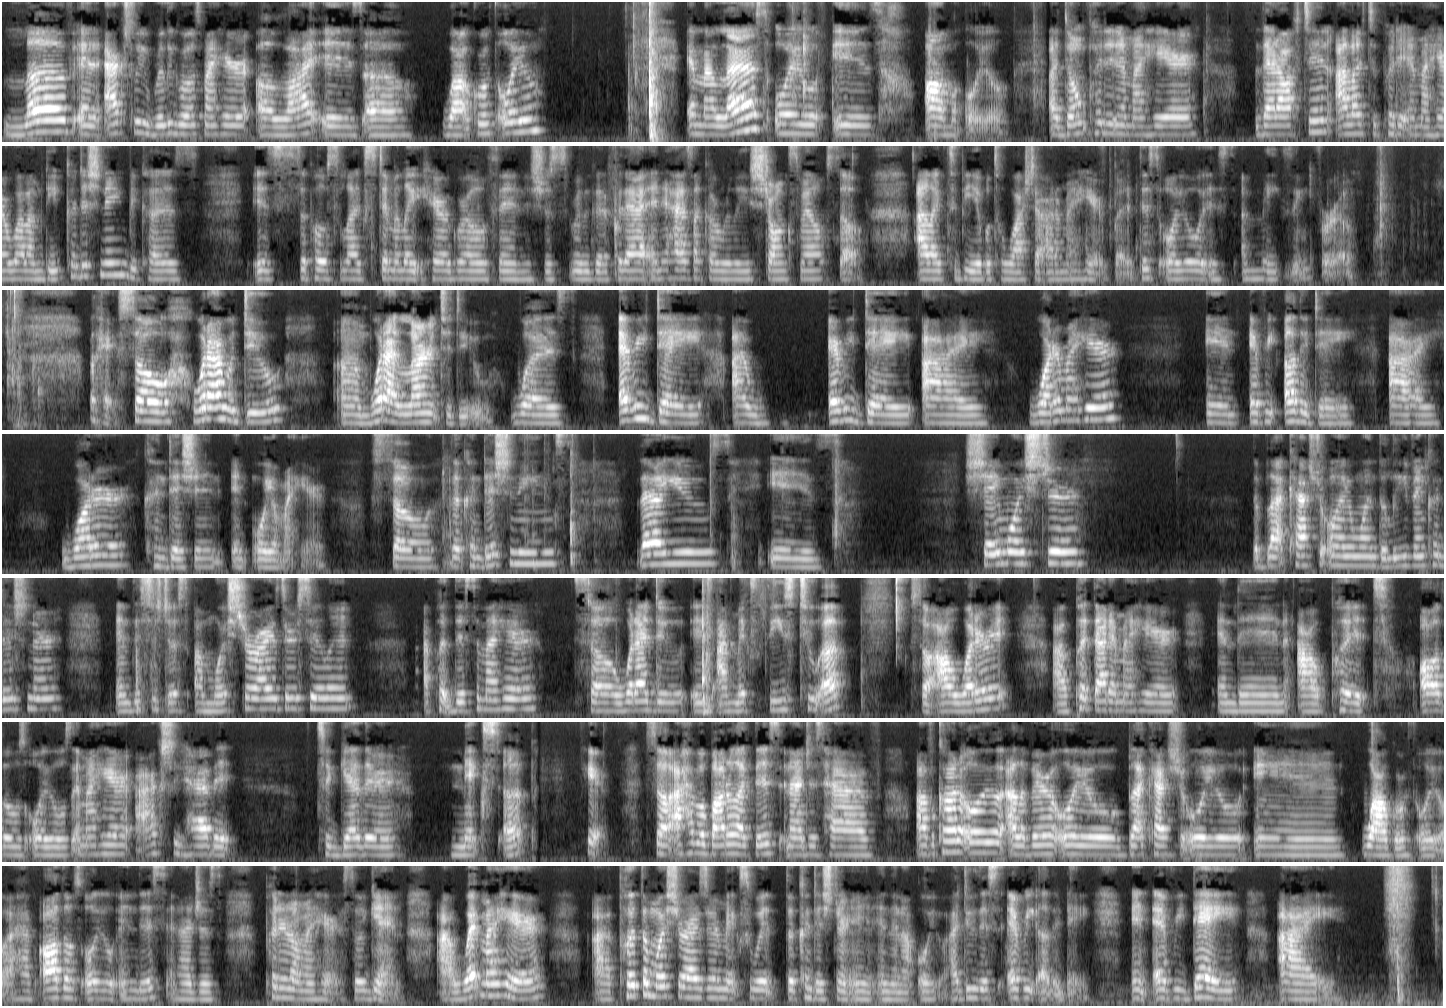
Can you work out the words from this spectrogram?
love and actually really grows my hair a lot is uh wild growth oil. And my last oil is almond oil. I don't put it in my hair that often. I like to put it in my hair while i'm deep conditioning because it's supposed to like stimulate hair growth and it's just really good for that and it has like a really strong smell so i like to be able to wash that out of my hair but this oil is amazing for real. Okay so what i would do um, what i learned to do was every day i every day i water my hair and every other day i water condition and oil my hair so the conditionings that I use is Shea Moisture, the Black Castor Oil one, the leave-in conditioner, and this is just a moisturizer sealant. I put this in my hair. So what I do is I mix these two up. So I'll water it, I'll put that in my hair, and then I'll put all those oils in my hair. I actually have it together mixed up here. So I have a bottle like this and I just have avocado oil, aloe vera oil, black castor oil, and wild growth oil. I have all those oil in this and I just put it on my hair. So again, I wet my hair, I put the moisturizer mixed with the conditioner in and then I oil. I do this every other day. And every day I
